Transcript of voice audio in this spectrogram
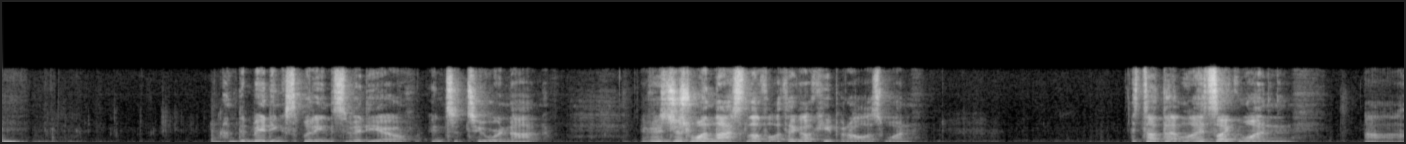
I'm debating splitting this video into two or not. If it's just one last level, I think I'll keep it all as one. It's not that long. It's like one uh,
